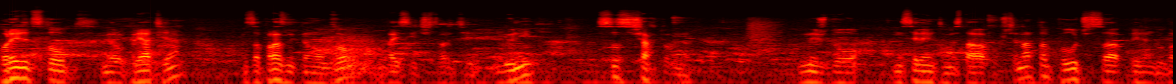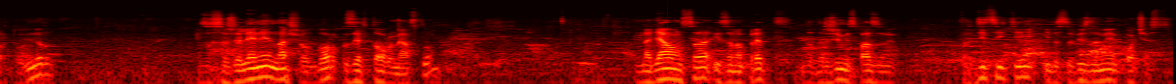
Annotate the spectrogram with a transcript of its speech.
поредицата от мероприятия за празника на обзор 24 юни с шах турнир между населените места в общината. Получи се един добър турнир. За съжаление, нашия отбор взе второ място. Надявам се и за напред да държим и спазваме традициите и да се виждаме по-често.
